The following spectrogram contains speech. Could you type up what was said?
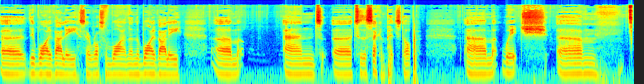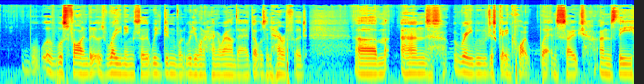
uh, the Wye Valley, so Ross-on-Wye, and then the Wye Valley, um, and uh, to the second pit stop, um, which um, w- was fine, but it was raining, so we didn't really want to hang around there. That was in Hereford. Um, and really, we were just getting quite wet and soaked, and the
